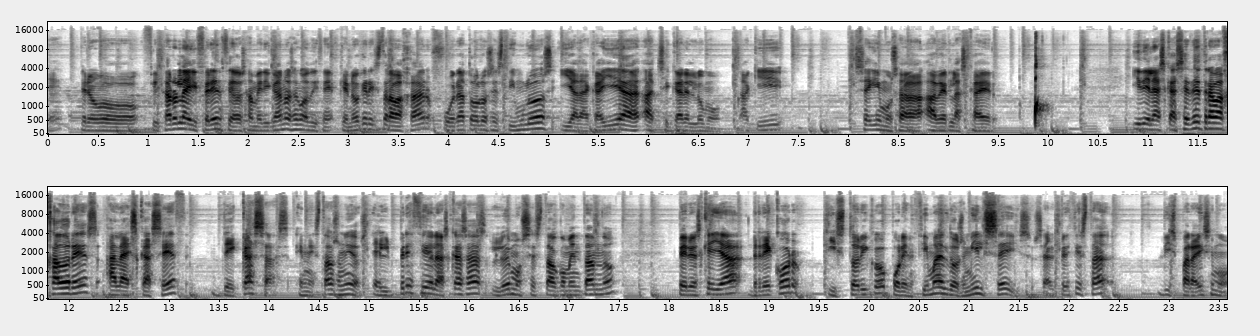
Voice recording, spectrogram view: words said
¿eh? Pero fijaros la diferencia, los americanos cuando dicen que no queréis trabajar, fuera todos los estímulos y a la calle a, a checar el lomo. Aquí seguimos a, a verlas caer. Y de la escasez de trabajadores a la escasez de casas en Estados Unidos. El precio de las casas lo hemos estado comentando, pero es que ya récord histórico por encima del 2006. O sea, el precio está disparadísimo.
